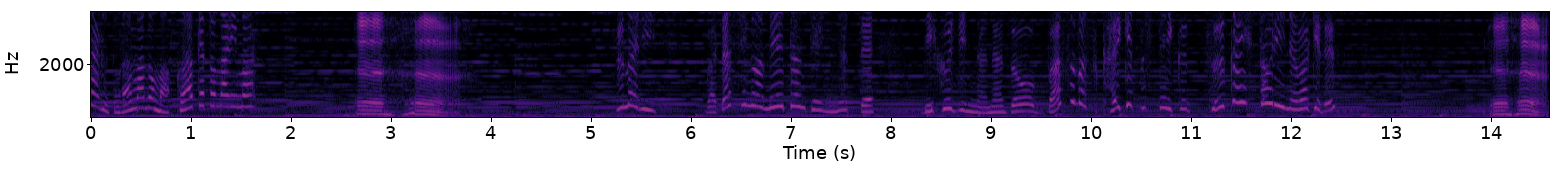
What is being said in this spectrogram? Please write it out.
らなるドラマの幕開けとなります。Uh huh. つまり私が名探偵になって理不尽な謎をバスバス解決していく痛快ストーリーなわけです Uh huh.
